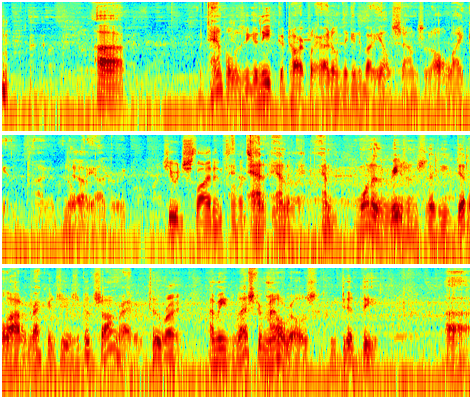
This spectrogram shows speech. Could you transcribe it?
uh, but Tampa is a unique guitar player. I don't think anybody else sounds at all like him. I, nobody Yeah. I've heard. Huge slide influence and and, and one of the reasons that he did a lot of records, he was a good songwriter too. Right. I mean, Lester Melrose, who did the uh,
